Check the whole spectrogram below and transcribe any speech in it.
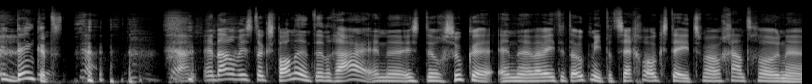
ik denk het. ja, en daarom is het ook spannend en raar. En eh, is het heel zoeken. En eh, wij weten het ook niet, dat zeggen we ook steeds. Maar we gaan het gewoon eh,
